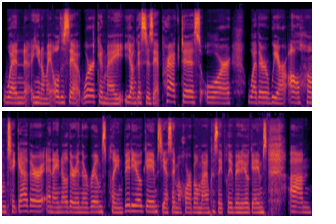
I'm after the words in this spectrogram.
when you know my oldest is at work and my youngest is at practice, or whether we are all home together and I know they're in their rooms playing video games. Yes, I'm a horrible mom because they play video games. Um,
